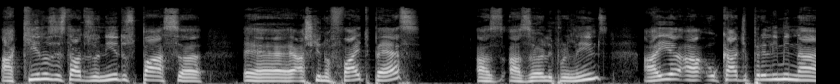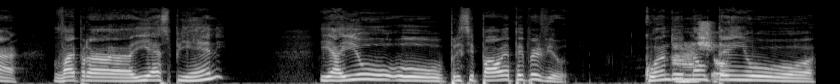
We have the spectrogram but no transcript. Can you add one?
aqui nos Estados Unidos passa, é, acho que no Fight Pass, as, as Early Prelims. Aí a, o card preliminar vai para ESPN e aí o, o principal é pay-per-view. Quando ah, não show. tem o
